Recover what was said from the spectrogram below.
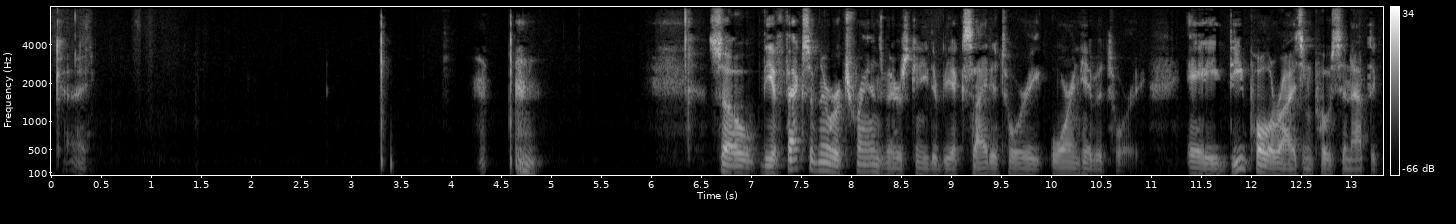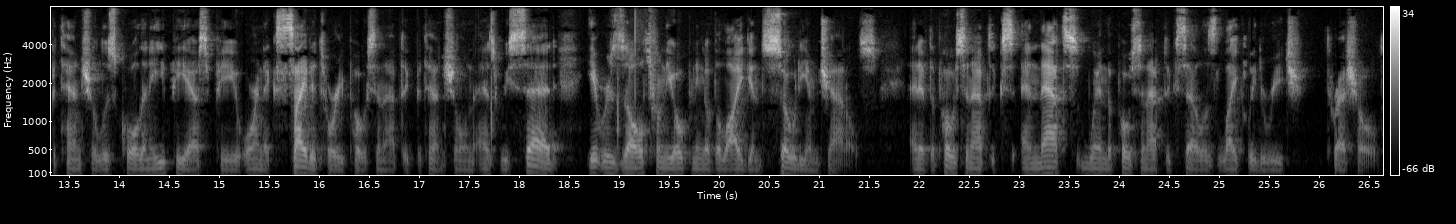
Okay. so the effects of neurotransmitters can either be excitatory or inhibitory. A depolarizing postsynaptic potential is called an EPSP or an excitatory postsynaptic potential. And as we said, it results from the opening of the ligand sodium channels. And if the postsynaptic, and that's when the postsynaptic cell is likely to reach threshold.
